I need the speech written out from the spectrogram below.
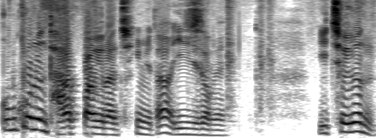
꿈꾸는 다락방이라는 책입니다. 이지성의. 이 책은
